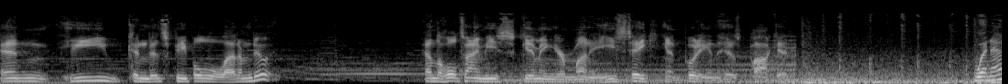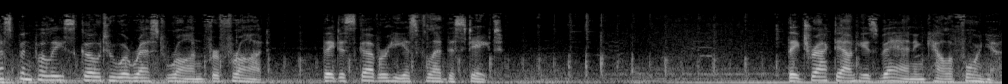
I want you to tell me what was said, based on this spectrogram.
And he convinced people to let him do it. And the whole time he's skimming your money, he's taking it and putting it in his pocket. When Aspen police go to arrest Ron for fraud, they discover he has fled the state. They track down his van in California.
